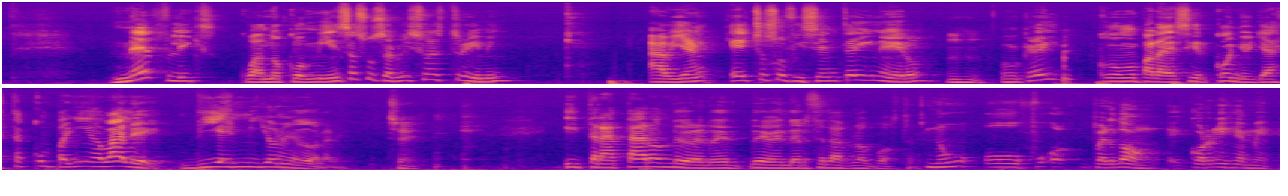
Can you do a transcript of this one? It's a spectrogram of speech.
Netflix, cuando comienza su servicio de streaming, habían hecho suficiente dinero. ¿ok? Como para decir, coño, ya esta compañía vale 10 millones de dólares. Sí. Y trataron de, vender- de vendérsela a Blockbuster. No, o- perdón, eh, corrígeme.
